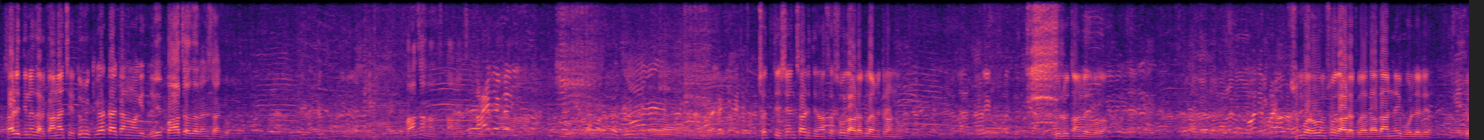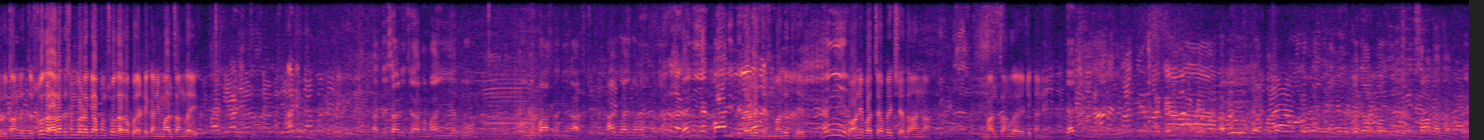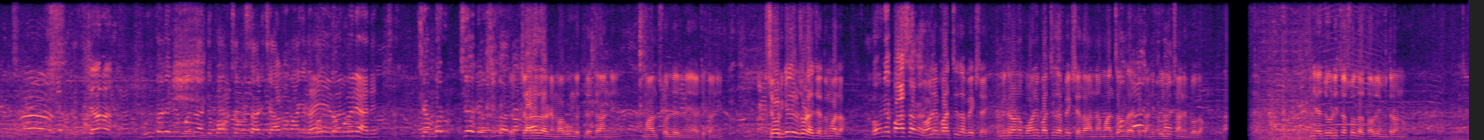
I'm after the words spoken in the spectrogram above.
साडेतीन हजार कानाचे. तुम्ही काय काय कान मागितले? मी पाच हजारांनी सांगलो. पाच हजार छत्तीसशे आणि साडेतीन असा शोधा अडकला मित्रांनो. पिलू चांगले आहेत बघा. शंभर वरून शोधा अडकला दादा नाही बोललेले पिलू चांगले. जर शोधा आला तर शंभर टक्के आपण शोधा दाखवू या ठिकाणी माल चांगला आहे. आता साडेचार ना माही येतो. पावणे पाच ना घेणार. काय गाय बरं? नाही नाही एक बाद इथे. तेवढे त्यांनी मागितले. नाही नाही. पावणे पाचच्या अपेक्षा दहांना माल चांगला आहे या ठिकाणी. त्यात- हजार मग सात हजार. कुणकडे नेमून जाते पाऊन समोर साडेचार ना मागे शंभर दोनशे तर रुपये चार हजारने मागून घेतले दहाने माल सोडलेले नाही या ठिकाणी. शेवट किती सोडायचं आहे तुम्हाला? पावणे पाच सांगा. पावणे पाचचीच अपेक्षा आहे. तर मित्रांनो पावणे पाचचीच अपेक्षा आहे. दहांना माल चांगला आहे या ठिकाणी. पिलू छान आहेत बघा. या जोडीचा शोधा चालू आहे मित्रांनो.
